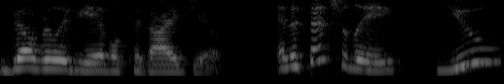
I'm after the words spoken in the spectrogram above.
they'll really be able to guide you. And essentially, you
